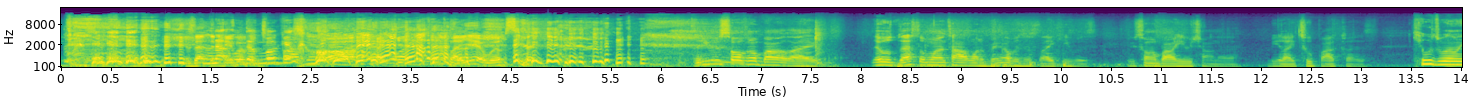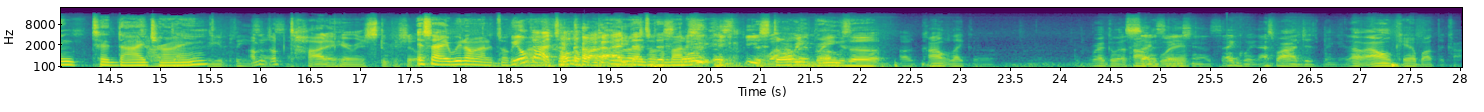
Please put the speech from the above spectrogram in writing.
Is that the name of the the book is oh, like, yeah, Will Smith. He was talking about like it was. That's the one time I want to bring up. Was just like he was. He was talking about he was trying to be like Tupac because He was willing to die trying. I'm, I'm tired of hearing stupid shit. It's Like alright. We don't gotta talk. We don't gotta talk about it. We don't Like, gotta the, the story, it. is, the You story wildin', bro. brings a, a con- like a regular A segue. conversation, a segue. That's why I just bring it up. I don't care about the con-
